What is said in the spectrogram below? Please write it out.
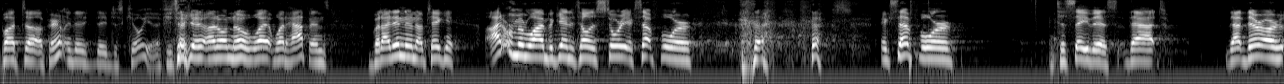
But uh, apparently, they, they just kill you if you take it. I don't know what, what happens, but I didn't end up taking it. I don't remember why I began to tell this story except for, except for to say this that that there are,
